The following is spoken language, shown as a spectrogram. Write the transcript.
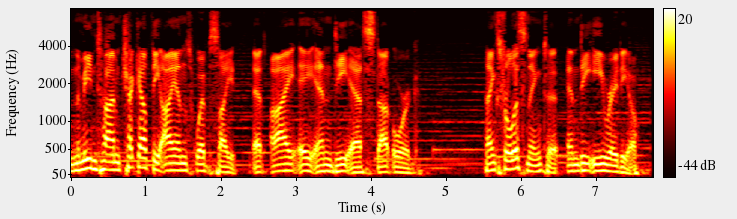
In the meantime, check out the IANDS website at iands.org. Thanks for listening to NDE Radio.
